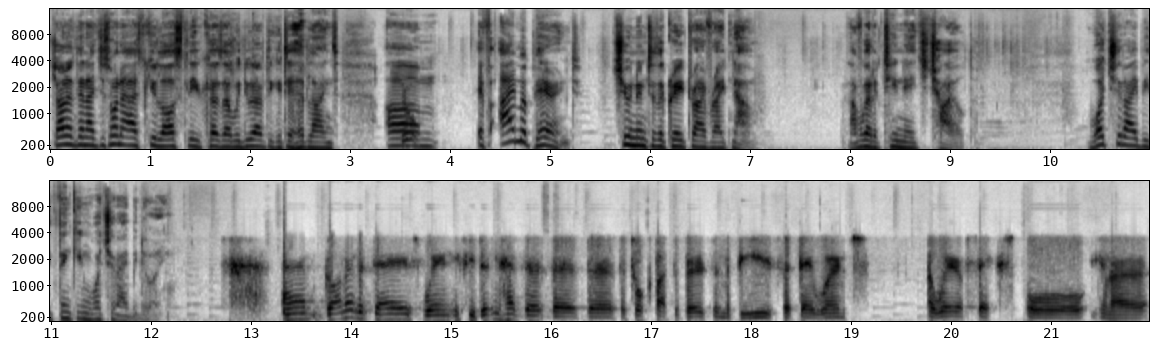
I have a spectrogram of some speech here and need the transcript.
Jonathan, I just want to ask you lastly because uh, we do have to get to headlines. Um, If I'm a parent, tune into the Great Drive right now. I've got a teenage child. What should I be thinking? What should I be doing? Um, gone are the days when if you didn't have the, the, the, the talk about the birds and the bees, that they weren't aware of sex or, you know,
